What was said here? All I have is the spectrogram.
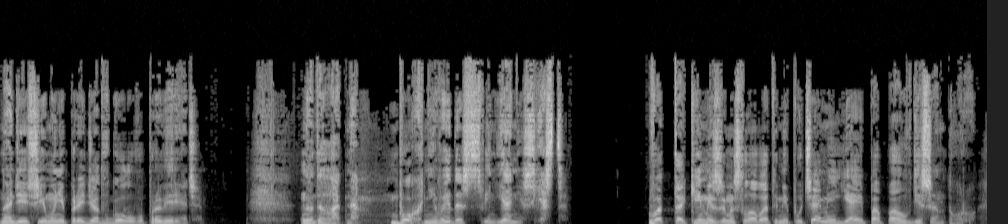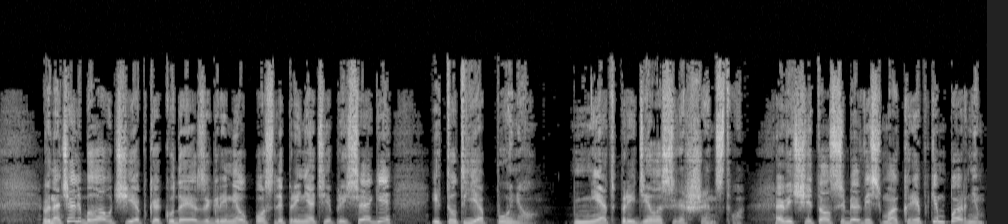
Надеюсь, ему не придет в голову проверять. Ну да ладно, бог не выдаст, свинья не съест. Вот такими замысловатыми путями я и попал в десантуру. Вначале была учебка, куда я загремел после принятия присяги, и тут я понял — нет предела совершенству. А ведь считал себя весьма крепким парнем,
